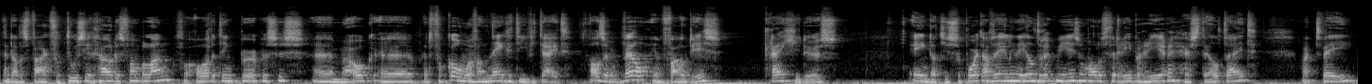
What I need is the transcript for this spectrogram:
En dat is vaak voor toezichthouders van belang, voor auditing purposes, uh, maar ook uh, het voorkomen van negativiteit. Als er wel een fout is, krijg je dus één dat je supportafdeling er heel druk mee is om alles te repareren, hersteltijd. Maar twee,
